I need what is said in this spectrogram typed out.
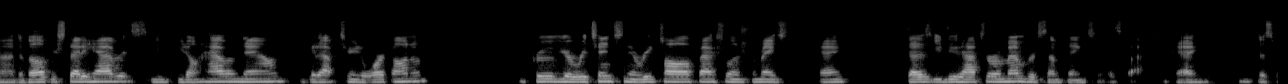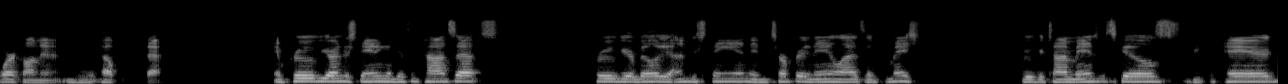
Uh, develop your study habits. You, you don't have them now. It's a good opportunity to work on them improve your retention and recall factual information. Okay, does you do have to remember some things for this class. Okay, just work on that, we'll help you with that. Improve your understanding of different concepts. Improve your ability to understand, interpret, and analyze information. Improve your time management skills. Be prepared.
